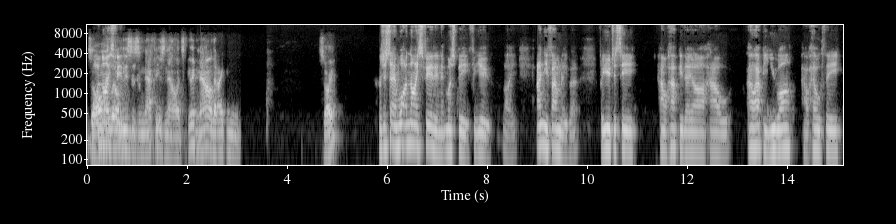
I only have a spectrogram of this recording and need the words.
So What a all my little feeling. nieces and nephews now, it's good now that I can. Sorry. I was just saying, what a nice feeling it must be for you, like, and your family, but for you to see how happy they are, how how happy you are, how healthy.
